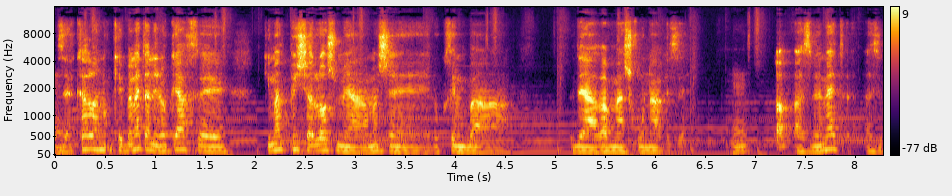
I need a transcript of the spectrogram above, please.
זה יקר לנו, כי באמת אני לוקח אה, כמעט פי שלוש ממה שלוקחים ב... אתה יודע, הרב מהשכונה וזה. טוב, אז באמת, אז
